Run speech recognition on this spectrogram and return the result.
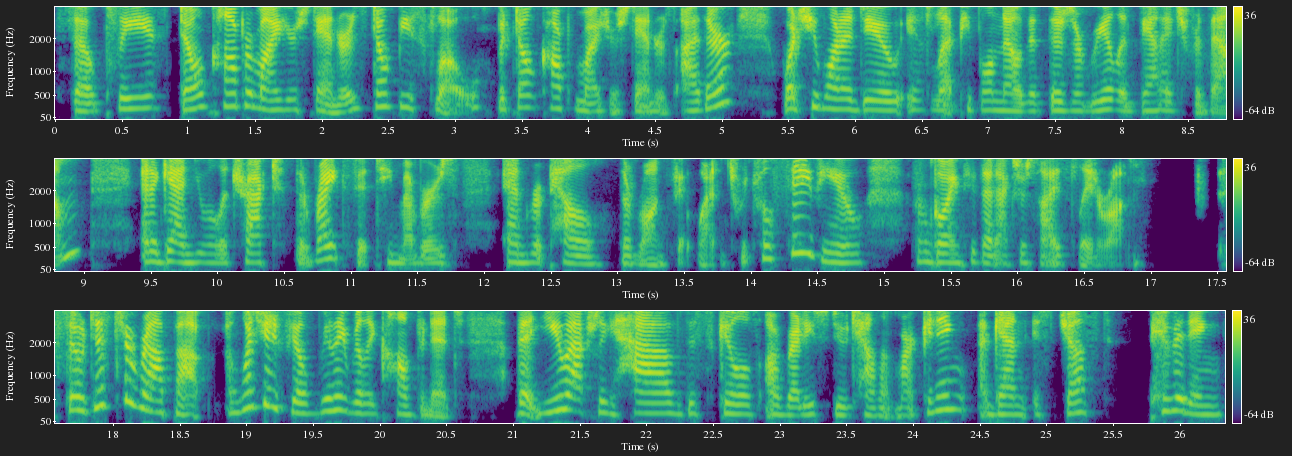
So please don't compromise your standards. Don't be slow, but don't compromise your standards either. What you want to do is let people know that there's a real advantage for them. And again, you will attract the right fit team members and repel the wrong fit ones, which will save you from going through that exercise later on. So, just to wrap up, I want you to feel really, really confident that you actually have the skills already to do talent marketing. Again, it's just pivoting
